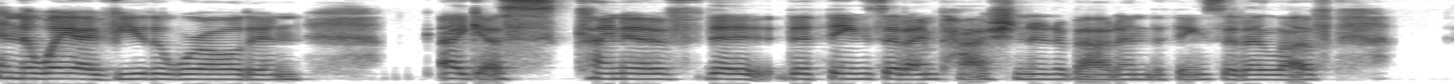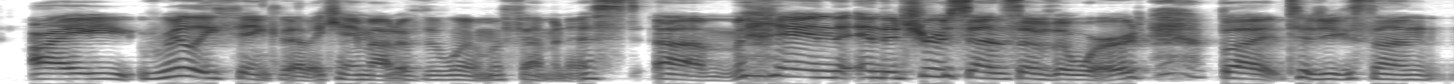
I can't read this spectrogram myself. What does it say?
in the way I view the world and I guess kind of the the things that I'm passionate about and the things that I love. I really think that I came out of the womb a feminist, um, in in the true sense of the word. But Tajikistan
